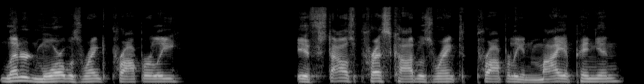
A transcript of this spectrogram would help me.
Leonard Moore was ranked properly, if Styles Prescott was ranked properly, in my opinion,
